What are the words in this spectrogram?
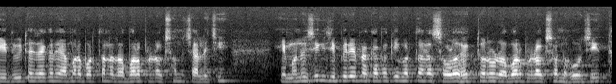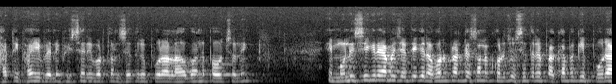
ଏଇ ଦୁଇଟା ଜାଗାରେ ଆମର ବର୍ତ୍ତମାନ ରବର ପ୍ରଡକ୍ସନ୍ ଚାଲିଛି। ଏ ମନିସିଂ ଜିପିରେ ପାଖାପାଖି ବର୍ତ୍ତମାନ ଷୋହଳ ହେକ୍ଟରରୁ ରବର ପ୍ରଡକ୍ସନ୍ ହେଉଛି। ଥାର୍ଟି ଫାଇଭ୍ ବେନିଫିସିଆରୀ ବର୍ତ୍ତମାନ ସେଥିରେ ପୁରା ଲାଭବାନ ପାଉଛନ୍ତି। ଏ ମୁନିସିଂରେ ଆମେ ଯେତିକି ରବର ପ୍ଲାଣ୍ଟେସନ୍ କରିଛୁ ସେଥିରେ ପାଖାପାଖି ପୁରା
